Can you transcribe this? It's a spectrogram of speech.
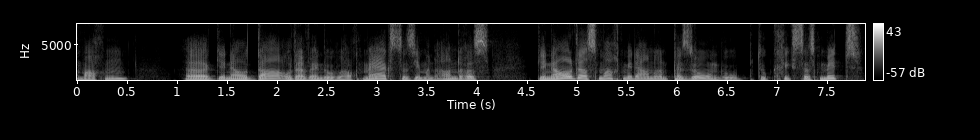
machen, äh, genau da oder wenn du auch merkst, dass jemand anderes Genau das macht mit der anderen Person. Du, du kriegst das mit.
